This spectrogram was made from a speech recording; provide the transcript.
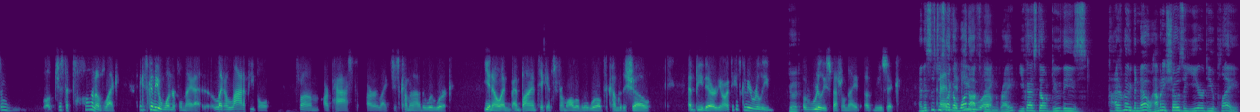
some well, just a ton of like I think it's gonna be a wonderful night. I, like a lot of people from our past are like just coming out of the woodwork, you know, and and buying tickets from all over the world to come to the show and be there. You know, I think it's gonna be a really Good. a really special night of music. And this is just And like a one-off um, thing, right? You guys don't do these. I don't even know how many shows a year do you play,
